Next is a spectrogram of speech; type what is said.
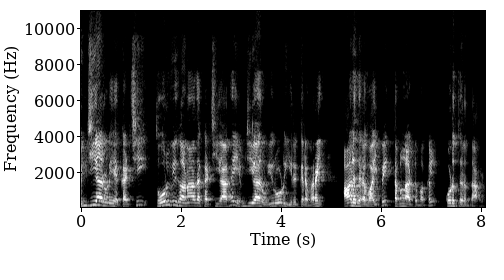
எம்ஜிஆருடைய கட்சி தோல்வி காணாத கட்சியாக எம்ஜிஆர் உயிரோடு இருக்கிற வரை ஆளுகிற வாய்ப்பை தமிழ்நாட்டு மக்கள் கொடுத்திருந்தார்கள்.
